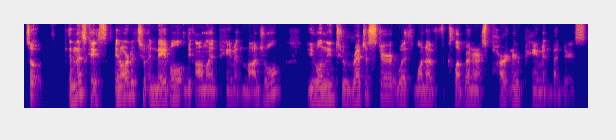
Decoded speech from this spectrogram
So in this case, in order to enable the online payment module, you will need to register with one of ClubRunner's partner payment vendors.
